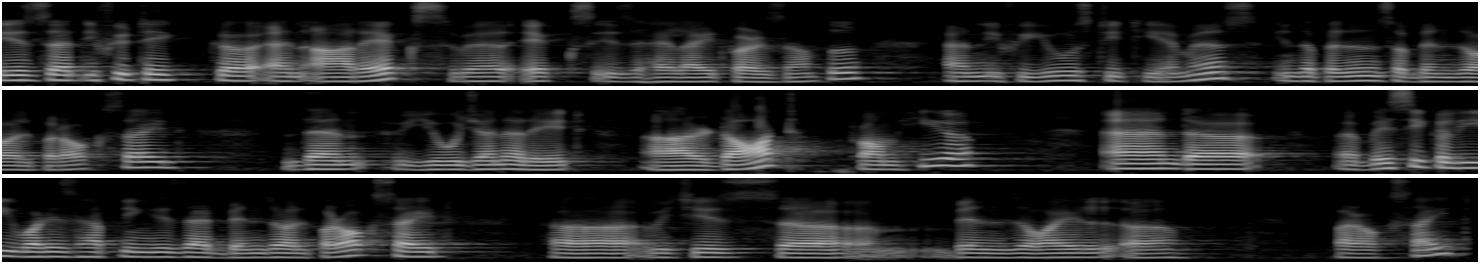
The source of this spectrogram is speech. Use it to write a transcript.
is that if you take uh, an Rx where X is a halide for example and if you use TTMS in the presence of benzoyl peroxide then you generate R dot from here. And uh, uh, basically what is happening is that benzoyl peroxide uh, which is uh, benzoyl uh, peroxide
